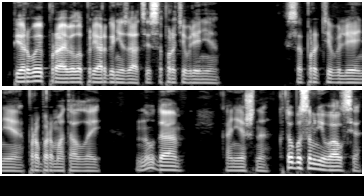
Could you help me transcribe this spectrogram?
– первое правило при организации сопротивления». «Сопротивление», – пробормотал Лей. «Ну да, конечно, кто бы сомневался.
